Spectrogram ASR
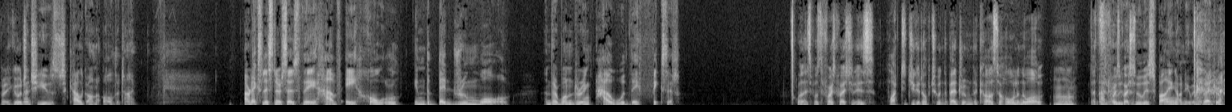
Very good. And she used Calgon all the time. Our next listener says they have a hole in the bedroom wall and they're wondering how would they fix it? Well, I suppose the first question is what did you get up to in the bedroom that caused a hole in the wall? Mm. That's And the first who, question. who is spying on you in the bedroom?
